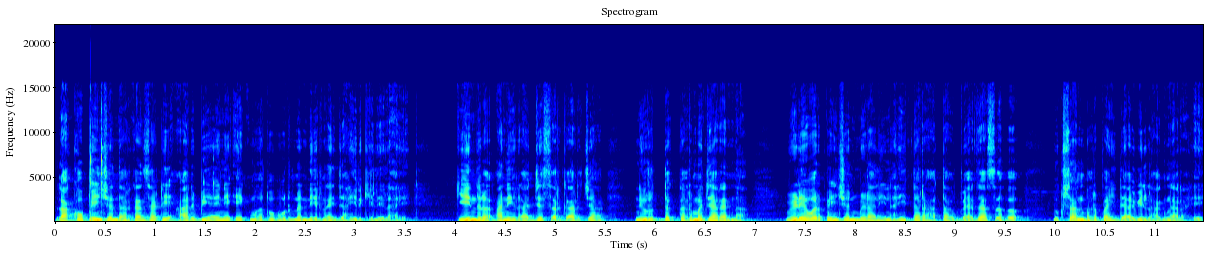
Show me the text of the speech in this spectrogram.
लाखो पेन्शनधारकांसाठी आर बी आयने एक महत्त्वपूर्ण निर्णय जाहीर केलेला आहे. केंद्र आणि राज्य सरकारच्या निवृत्त कर्मचाऱ्यांना वेळेवर पेन्शन मिळाली नाही तर आता व्याजासह नुकसान भरपाई द्यावी लागणार आहे.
